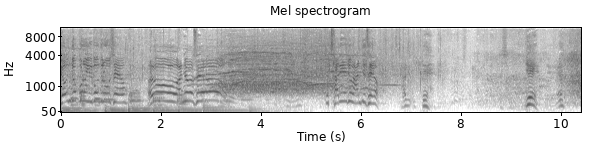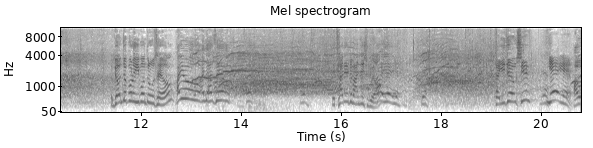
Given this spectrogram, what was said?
면접 보러 1번 들어오세요. 아유 안녕하세요. 그 자리에 좀 앉으세요. 예. 면접 보러 2번 들어오세요. 아유, 안녕하세요. 네, 자리에 좀 앉으시고요. 아, 예, 예. 자, 이재영 씨. 예 예. 아우,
